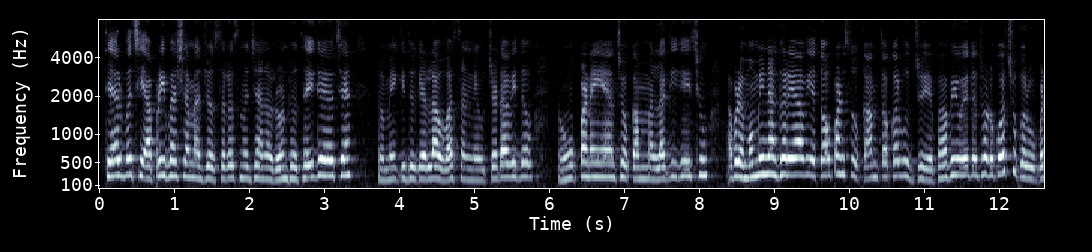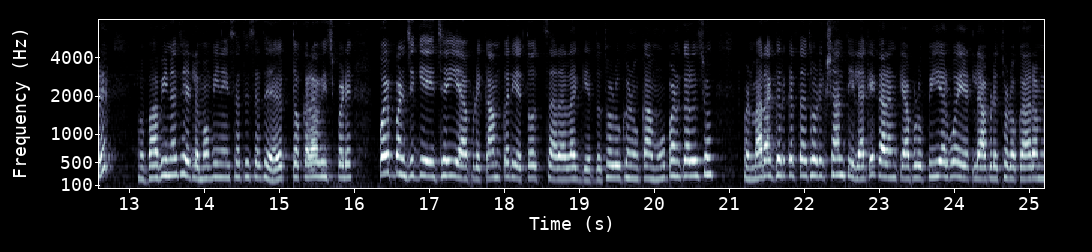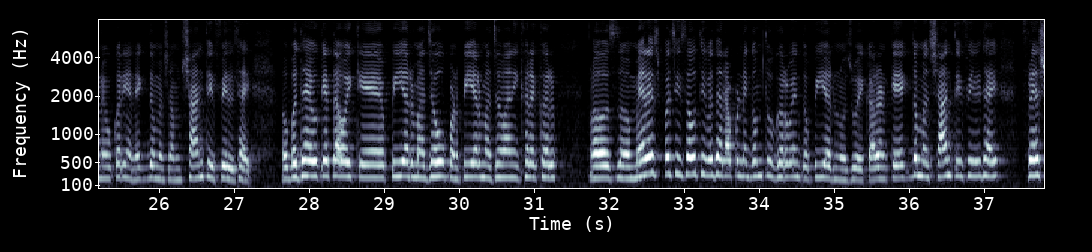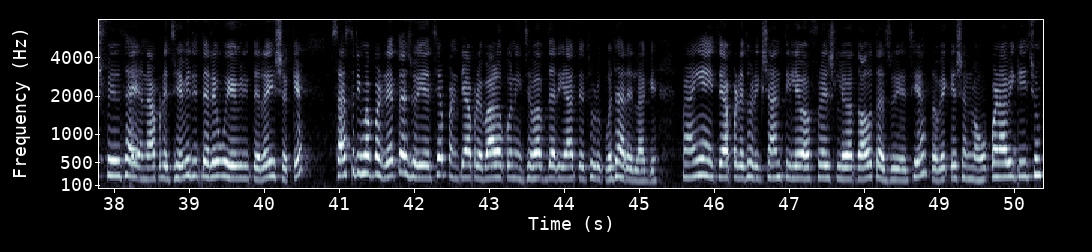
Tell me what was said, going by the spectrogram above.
ત્યાર પછી આપણી ભાષામાં જો સરસ મજાનો રોંઢો થઈ ગયો છે તો મેં કીધું કે લાવ વાસણને એવું ચડાવી દઉં. તો હું પણ અહીંયા જો કામમાં લાગી ગઈ છું. આપણે મમ્મીના ઘરે આવીએ તો પણ શું કામ તો કરવું જ જોઈએ. ભાભી હોય તો થોડુંક ઓછું કરવું પડે. ભાભી નથી એટલે મમ્મીની સાથે સાથે હેલ્પ તો કરાવવી જ પડે. કોઈ પણ જગ્યાએ જઈએ આપણે કામ કરીએ તો જ સારા લાગીએ. તો થોડું ઘણું કામ હું પણ કરું છું. પણ મારા ઘર કરતાં થોડીક શાંતિ લાગે કારણ કે આપણું પિયર હોય એટલે આપણે થોડોક આરામને એવું કરીએ ને એકદમ જ આમ શાંતિ ફીલ થાય. બધા એવું કહેતા હોય કે પિયરમાં જવું પણ પિયરમાં જવાની ખરેખર મેરેજ પછી સૌથી વધારે આપણને ગમતું ઘર હોય તો પિયરનું જ હોય, કારણ કે એકદમ જ શાંતિ ફીલ થાય ફ્રેશ ફીલ થાય અને આપણે જેવી રીતે રહેવું એવી રીતે રહી શકીએ. સાસરીમાં પણ રહેતા જ હોઈએ છીએ, પણ ત્યાં આપણે બાળકોની જવાબદારી આ તે થોડુંક વધારે લાગે. પણ અહીંયા તે આપણે થોડીક શાંતિ લેવા ફ્રેશ લેવા તો આવતા જ હોઈએ છીએ. તો વેકેશનમાં હું પણ આવી ગઈ છું.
